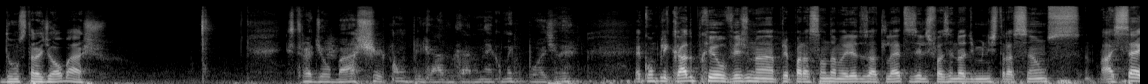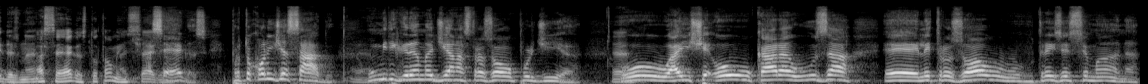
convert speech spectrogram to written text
de um estradiol baixo. Estradiol baixo é complicado, cara, né? Como é que pode, né? É complicado porque eu vejo na preparação da maioria dos atletas eles fazendo administração às cegas, né? Às cegas, Às totalmente. cegas. Cegas. Protocolo engessado. É. Um miligrama de anastrozol por dia. Ou, aí, ou o cara usa é, letrozol três vezes por semana.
